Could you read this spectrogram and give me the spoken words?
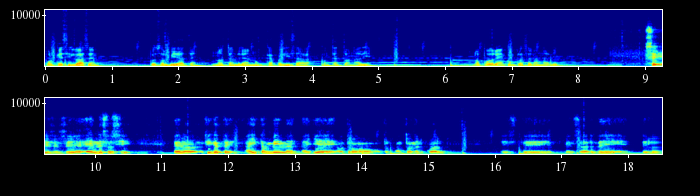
Porque si lo hacen, pues olvídate, no tendrían nunca feliz a contento a nadie. No podrían complacer a nadie. Sí, sí, sí, en eso sí. Pero fíjate, ahí también hay eh, otro, otro punto en el cual este, pensar de, de lo...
